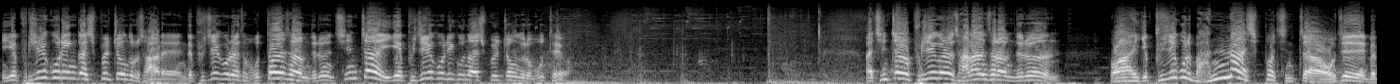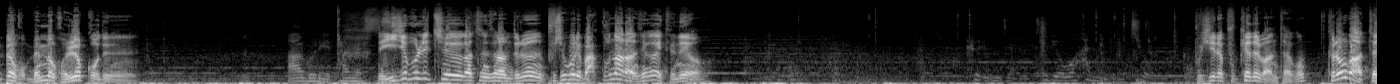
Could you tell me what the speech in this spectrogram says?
이게 부실골인가 싶을 정도로 잘해. 근데 부실골에서 못하는 사람들은 진짜 이게 부실골이구나 싶을 정도로 못해요. 아 진짜로 부실골을 잘하는 사람들은 와 이게 부실골이 맞나 싶어 진짜 어제 몇명 몇 명 걸렸거든. 근데 이즈블리츠 같은 사람들은 부실골이 맞구나라는 생각이 드네요. 부실에 부캐들 많다고? 그런 거 같아.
